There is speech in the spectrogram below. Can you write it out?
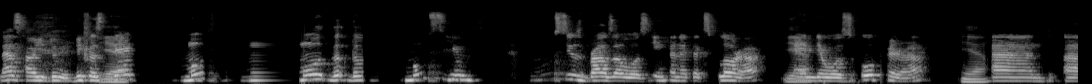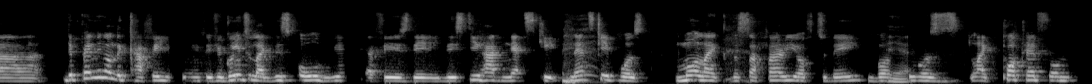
that's how you do it because yeah. then most most the, the most used most used browser was Internet Explorer yeah. and there was Opera. Yeah. And uh, depending on the cafe you're going to, if you're going to like this old weird cafes, they they still had Netscape. Netscape was more like the Safari of today, but it was like ported from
